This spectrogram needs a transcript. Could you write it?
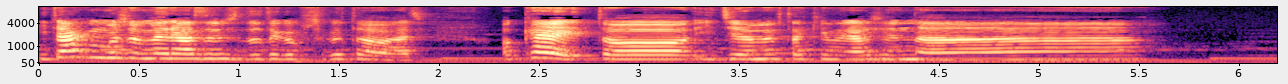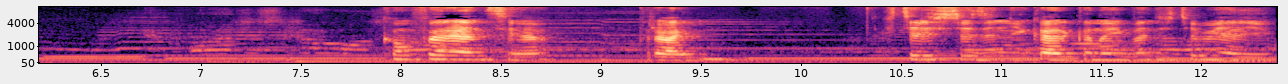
I tak możemy razem się do tego przygotować. Okej, to idziemy w takim razie na konferencję Prime. Chcieliście dziennikarkę, no i będziecie mieli.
